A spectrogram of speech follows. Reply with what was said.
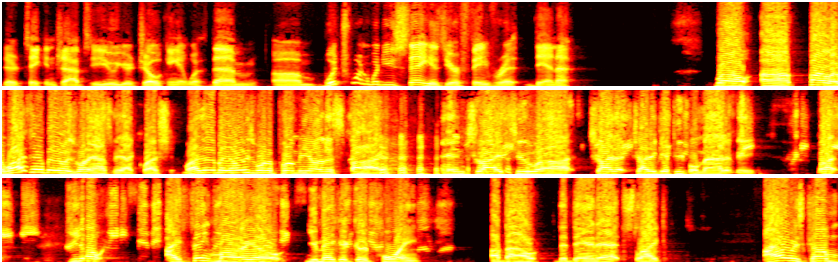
they're taking jabs at you, you're joking it with them. Um, which one would you say is your favorite Danette? Well, uh, by the way, why does everybody always want to ask me that question? Why does everybody always want to put me on the spot and try to uh, try to try to get people mad at me? But you know, I think Mario, you make a good point about the Danettes. Like, I always come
